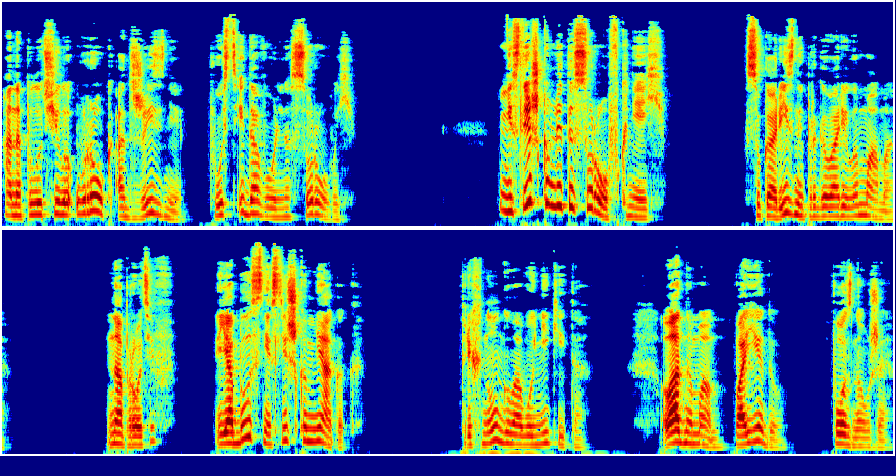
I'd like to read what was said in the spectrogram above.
Она получила урок от жизни, пусть и довольно суровый. «Не слишком ли ты суров к ней?» Сукаризной проговорила мама. «Напротив, я был с ней слишком мягок», тряхнул головой Никита. «Ладно, мам, поеду. Поздно уже».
